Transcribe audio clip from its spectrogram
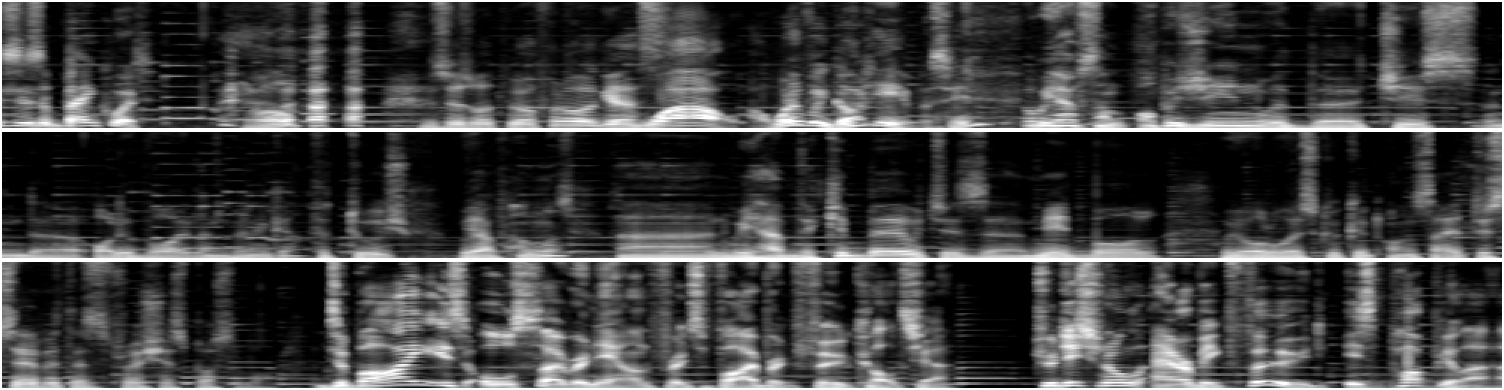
This is a banquet. Well, this is what we offer our guests. Wow. What have we got here, Basim? We have some aubergine with the cheese and uh, olive oil and vinegar, fattoush. We have hummus and we have the kibbeh, which is a meatball. We always cook it on site to serve it as fresh as possible. Dubai is also renowned for its vibrant food culture. Traditional Arabic food is popular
